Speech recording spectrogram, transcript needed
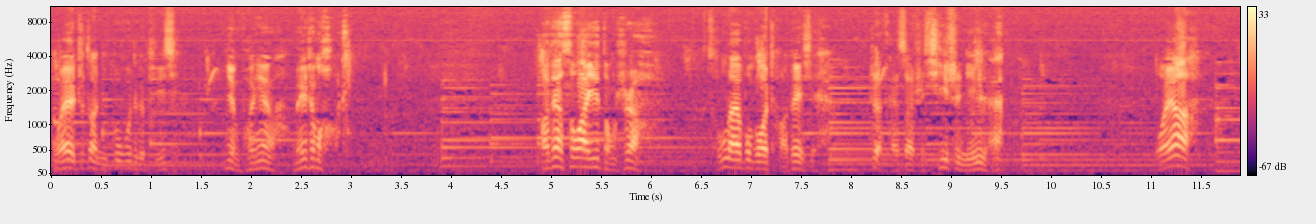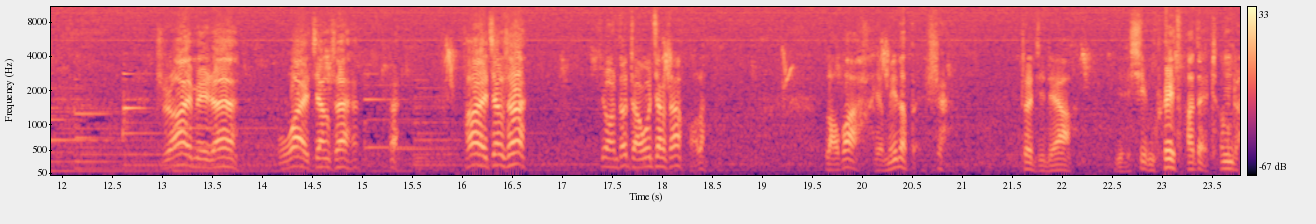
我也知道你姑姑这个脾气，硬碰硬啊，没什么好处。好在苏阿姨懂事啊，从来不跟我吵这些，这才算是息事宁人。我呀，只爱美人，不爱江山。他爱江山，就让他掌握江山好了。老爸也没那本事，这几年啊，也幸亏他在撑着。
